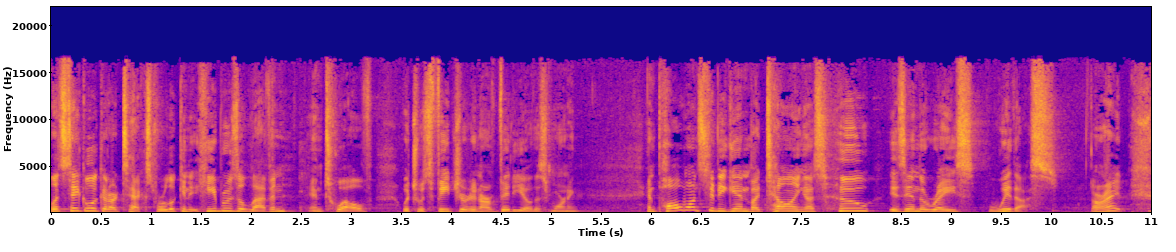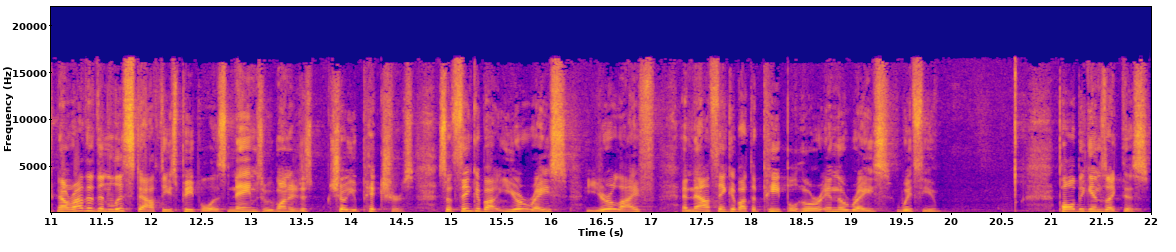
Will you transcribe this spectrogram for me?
Let's take a look at our text. We're looking at Hebrews 11 and 12, which was featured in our video this morning. And Paul wants to begin by telling us who is in the race with us. All right? Now, rather than list out these people as names, we want to just show you pictures. So think about your race, your life, and now think about the people who are in the race with you. Paul begins like this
